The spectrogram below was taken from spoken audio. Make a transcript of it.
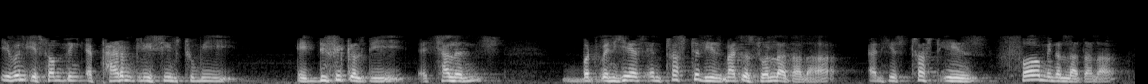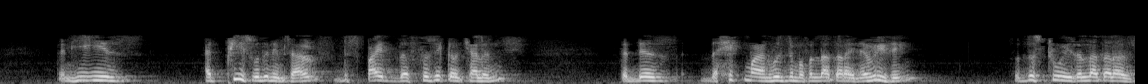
Even if something apparently seems to be a difficulty, a challenge, but when he has entrusted his matters to Allah Ta'ala, and his trust is firm in Allah Ta'ala, then he is at peace within himself, despite the physical challenge, that there's the hikmah and wisdom of Allah Ta'ala in everything, so this too is Allah Ta'ala's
